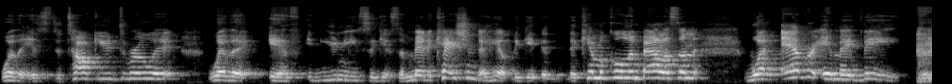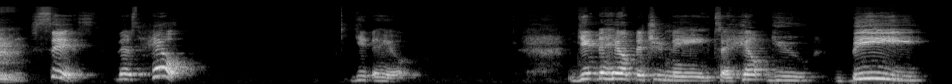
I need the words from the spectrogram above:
whether it's to talk you through it, whether if you need to get some medication to help to get the, the chemical imbalance on whatever it may be, sis, there's help. Get the help. Get the help that you need to help you be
